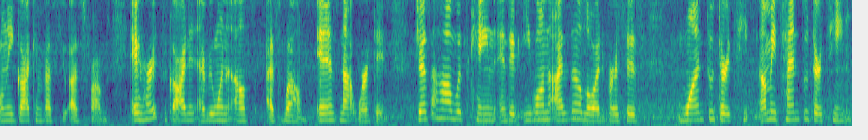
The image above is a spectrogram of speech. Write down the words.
only God can rescue us from. It hurts God and everyone else as well. It is not worth it. Jezahel was Cain and did evil in the eyes of the Lord, verses 1 through 13, I mean 10 through 13.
